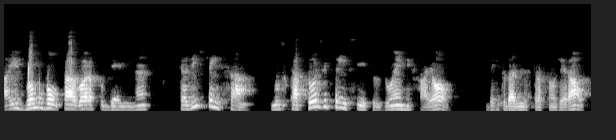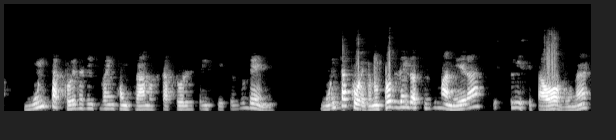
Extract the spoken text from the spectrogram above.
Aí vamos voltar agora para o Demi, né? Se a gente pensar nos 14 princípios do Henry Fayol, dentro da administração geral, muita coisa a gente vai encontrar nos 14 princípios do Demi muita coisa. Não estou dizendo assim de maneira explícita, óbvio, né?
